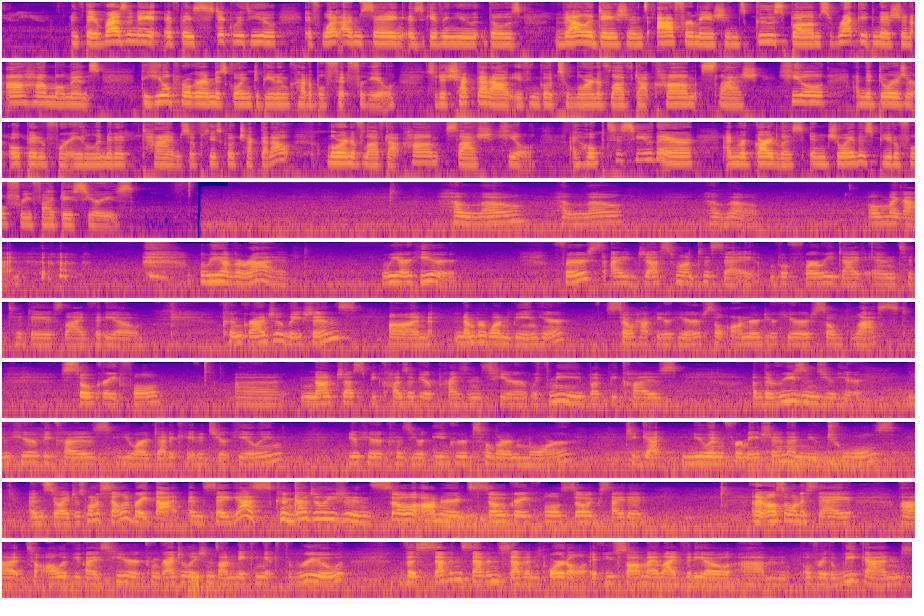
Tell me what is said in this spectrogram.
if they resonate, if they stick with you, if what I'm saying is giving you those validations, affirmations, goosebumps, recognition, aha moments, the Heal program is going to be an incredible fit for you. So to check that out, you can go to laurenoflove.com slash heal and the doors are open for a limited time. So please go check that out, laurenoflove.com slash heal. I hope to see you there. And regardless, enjoy this beautiful free five day series. Hello, hello, hello. Oh my God. we have arrived. We are here. First, I just want to say before we dive into today's live video, congratulations on number one being here. So happy you're here, so honored you're here, so blessed, so grateful. Uh, not just because of your presence here with me, but because of the reasons you're here. You're here because you are dedicated to your healing. You're here because you're eager to learn more, to get new information and new tools. And so I just want to celebrate that and say, yes, congratulations. So honored, so grateful, so excited. And I also want to say uh, to all of you guys here, congratulations on making it through the 777 portal. If you saw my live video um, over the weekend,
